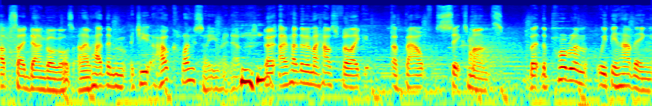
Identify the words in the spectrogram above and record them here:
upside down goggles, and I've had them. Gee, how close are you right now? Uh, I've had them in my house for like about six months. But the problem we've been having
